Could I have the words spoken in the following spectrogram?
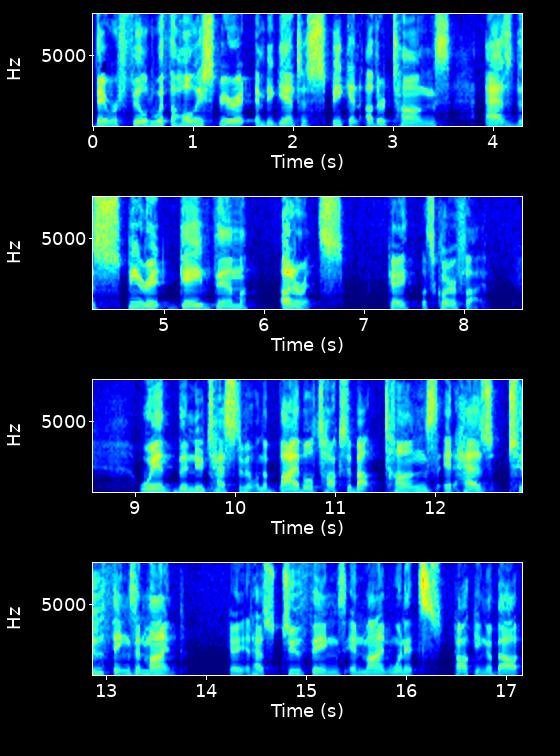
they were filled with the Holy Spirit and began to speak in other tongues as the Spirit gave them utterance. Okay, let's clarify. When the New Testament, when the Bible talks about tongues, it has two things in mind. Okay, it has two things in mind when it's talking about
